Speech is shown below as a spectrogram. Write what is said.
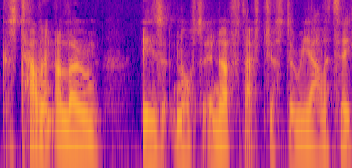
because talent alone is not enough. That's just the reality.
